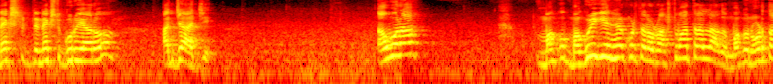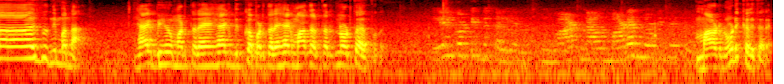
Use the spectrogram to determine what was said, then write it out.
ನೆಕ್ಸ್ಟ್ ನೆಕ್ಸ್ಟ್ ಗುರು ಯಾರು? ಅಜ್ಜ, ಅಜ್ಜಿ. ಅವರ ಮಗು, ಮಗುವಿಗೆ ಏನು ಹೇಳ್ಕೊಡ್ತಾರೆ ಅವರು? ಅಷ್ಟು ಮಾತ್ರ ಅಲ್ಲ ಅದು. ಮಗು ನೋಡ್ತಾ ಇರ್ತದೆ ನಿಮ್ಮನ್ನು. ಹೇಗೆ ಬಿಹೇವ್ ಮಾಡ್ತಾರೆ, ಹೇಗೆ ದುಃಖ ಪಡ್ತಾರೆ ಹೇಗೆ ಮಾತಾಡ್ತಾರೆ ನೋಡ್ತಾ ಇರ್ತದೆ ಹೇಳ್ಕೊಟ್ಟಿದ್ದು ಕಲಿಯಲ್ಲ ಮಾಡ್ ನಾವು ಮಾಡೋದು ನೋಡಿದ್ರೆ ಮಾಡಿ ನೋಡಿ ಕಲಿತಾರೆ.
